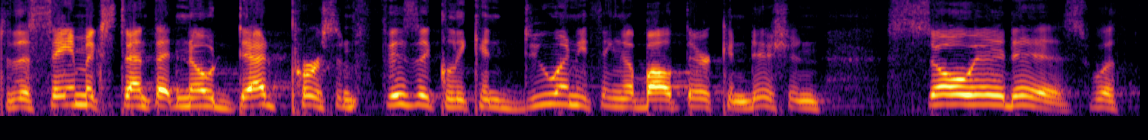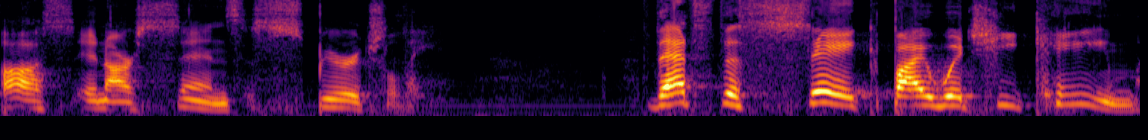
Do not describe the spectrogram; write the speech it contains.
To the same extent that no dead person physically can do anything about their condition, so it is with us in our sins spiritually. That's the sake by which He came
